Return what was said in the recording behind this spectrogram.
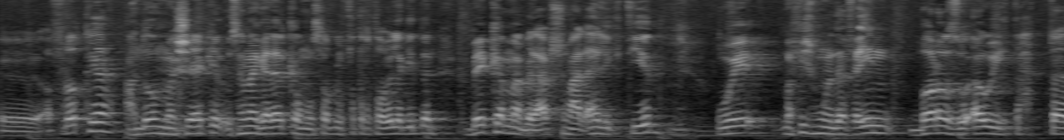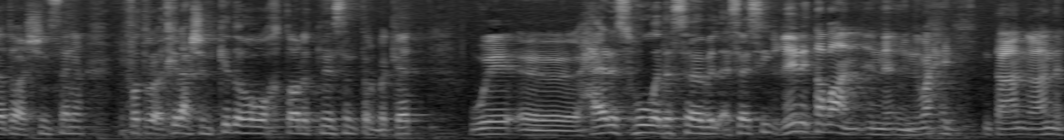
آه، أفريقيا عندهم مشاكل. أسامة جلال كان مصاب لفترة طويلة جدا. بيكم ما بيلعبش مع الأهلي كتير. ومفيش مدافعين برزوا قوي تحت 23 سنة في الفترة الأخيرة. عشان كده هو اختار اثنين سنتر باكات وحارس هو ده السبب الأساسي. غير طبعا ان إن واحد أنت عن- عندك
